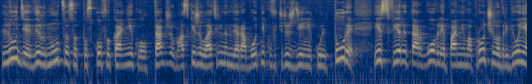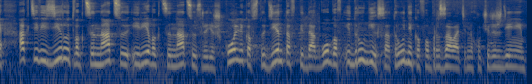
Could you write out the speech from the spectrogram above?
люди вернутся с отпусков и каникул. Также маски желательны для работников учреждений культуры и сферы торговли. Помимо прочего, в регионе регионе активизируют вакцинацию и ревакцинацию среди школьников, студентов, педагогов и других сотрудников образовательных учреждений.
